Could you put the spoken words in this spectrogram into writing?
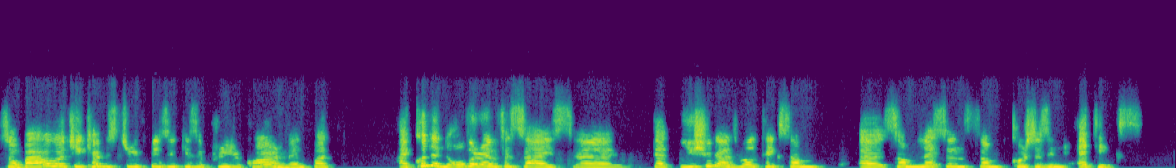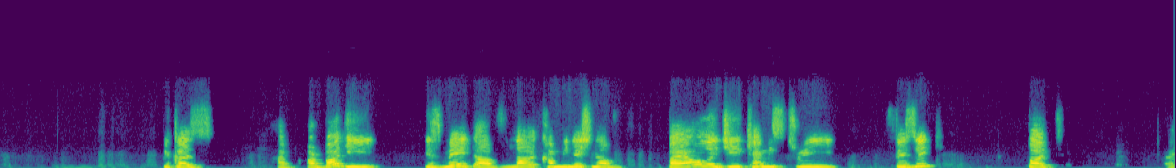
so biology, chemistry, physics is a pre-requirement, but I couldn't overemphasize uh, that you should as well take some uh, some lessons, some courses in ethics, because our body is made of a combination of biology, chemistry, physics, but uh,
